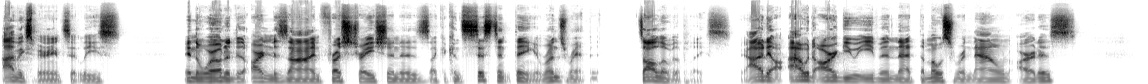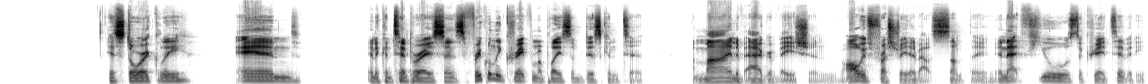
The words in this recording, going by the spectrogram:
I've experienced at least in the world of art and design, frustration is like a consistent thing. It runs rampant. It's all over the place. I'd, I would argue even that the most renowned artists, historically and in a contemporary sense, frequently create from a place of discontent, a mind of aggravation, always frustrated about something. And that fuels the creativity.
